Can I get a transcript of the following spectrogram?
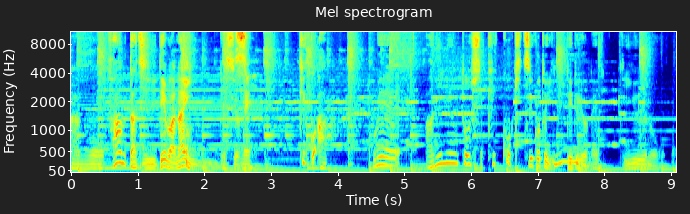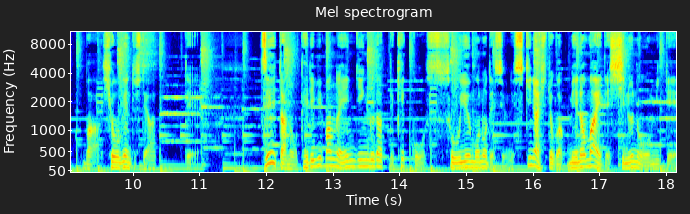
あのファンタジーではないんですよね。結構あこれアニメを通して結構きついこと言ってるよねっていうのが表現としてあってゼータのテレビ版のエンディングだって結構そういうものですよね。好きな人が目の前で死ぬのを見て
